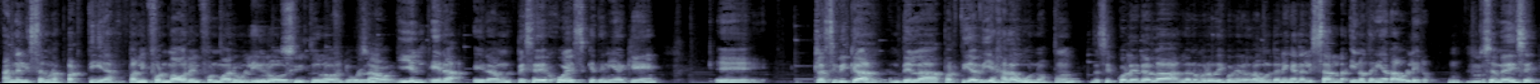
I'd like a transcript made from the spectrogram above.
analizar unas partidas para el informador. El informador es un libro, Mm, sí. título yugoslavo. Y él era, era una especie de juez que tenía que eh, clasificar de la partida 10 a la 1. ¿eh? Decir cuál era la, la número 10, cuál era la 1. Tenía que analizarla y no tenía tablero. ¿eh? Mm. Entonces me dice,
